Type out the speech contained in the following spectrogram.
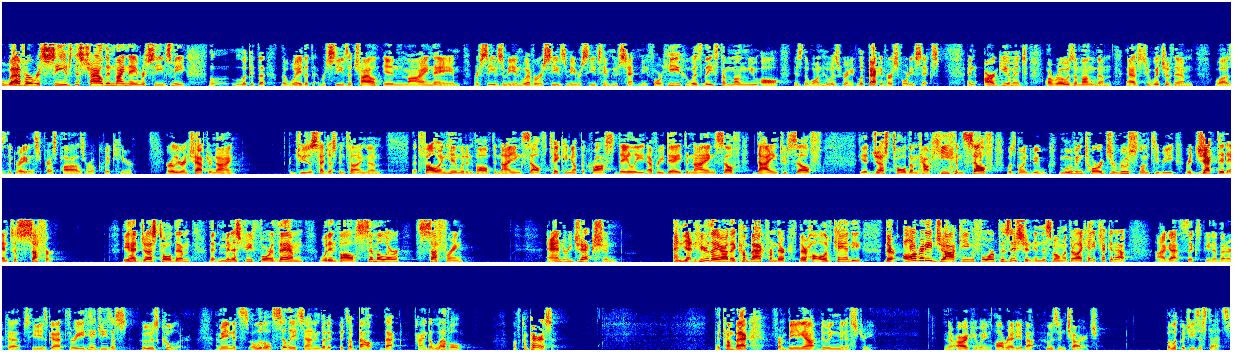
Whoever receives this child in my name receives me. Look at the, the way that, that receives a child in my name receives me, and whoever receives me receives him who sent me. For he who is least among you all is the one who is great. Look back at verse 46. An argument arose among them as to which of them was the greatest. Press pause real quick here. Earlier in chapter 9, Jesus had just been telling them that following him would involve denying self, taking up the cross daily, every day, denying self, dying to self. He had just told them how he himself was going to be moving toward Jerusalem to be rejected and to suffer. He had just told them that ministry for them would involve similar suffering and rejection. And yet here they are, they come back from their, their haul of candy. They're already jockeying for position in this moment. They're like, hey, check it out. I got six peanut butter cups. He's got three. Hey, Jesus, who's cooler? I mean, it's a little silly sounding, but it, it's about that kind of level of comparison. They come back from being out doing ministry, and they're arguing already about who's in charge. But look what Jesus does.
